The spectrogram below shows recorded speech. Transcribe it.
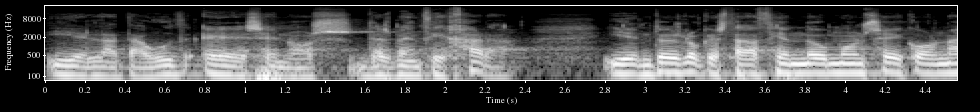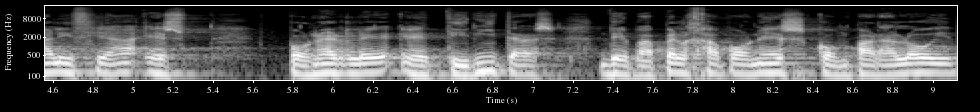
y el ataúd eh, se nos desvencijara. Y entonces lo que está haciendo Monse con Alicia es ponerle eh, tiritas de papel japonés con paraloid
